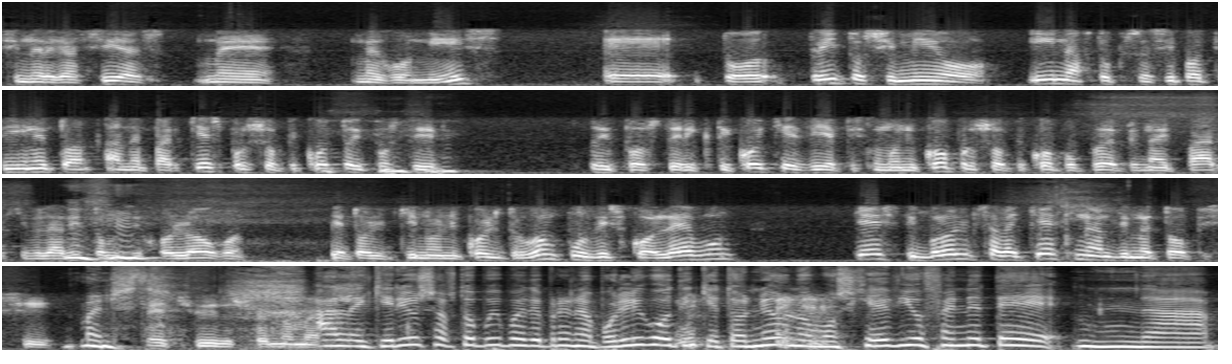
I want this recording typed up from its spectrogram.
συνεργασίας με, με γονείς. Ε, το τρίτο σημείο είναι αυτό που σας είπα ότι είναι το ανεπαρκές προσωπικό, το, το υποστηρικτικό και διεπιστημονικό προσωπικό που πρέπει να υπάρχει, δηλαδή των ψυχολόγων και των κοινωνικών λειτουργών που δυσκολεύουν και στην πρόληψη αλλά και στην αντιμετώπιση Μάλιστα. τέτοιου είδους φαινομένων. Αλλά κυρίως αυτό που είπατε πριν από λίγο, ότι και το νέο νομοσχέδιο φαίνεται να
